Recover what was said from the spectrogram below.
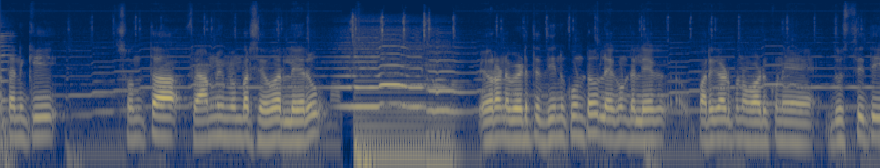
అతనికి సొంత ఫ్యామిలీ మెంబర్స్ ఎవరు లేరు. ఎవరైనా పెడితే తినుకుంటూ లేకుంటే లే పరిగడుపున వాడుకునే దుస్థితి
